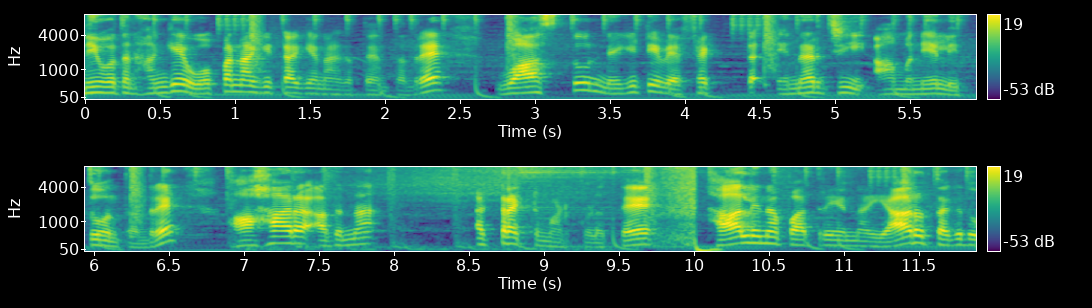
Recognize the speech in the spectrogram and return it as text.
ನೀವು ಅದನ್ನು ಹಾಗೆ ಓಪನ್ ಆಗಿಟ್ಟಾಗ ಏನಾಗುತ್ತೆ ಅಂತಂದರೆ ವಾಸ್ತು ನೆಗೆಟಿವ್ ಎಫೆಕ್ಟ್ ಎನರ್ಜಿ ಆ ಮನೆಯಲ್ಲಿ ಇತ್ತು ಅಂತಂದರೆ ಆಹಾರ ಅದನ್ನು ಅಟ್ರಾಕ್ಟ್ ಮಾಡಿಕೊಳ್ಳುತ್ತೆ. ಹಾಲಿನ ಪಾತ್ರೆಯನ್ನು ಯಾರು ತೆಗೆದು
